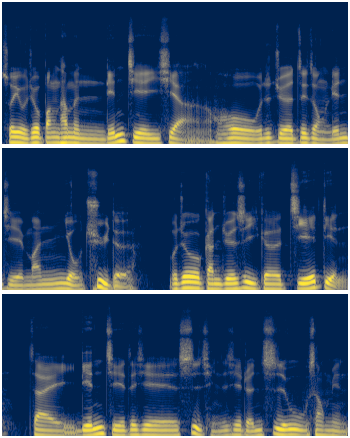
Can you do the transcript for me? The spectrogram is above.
所以我就帮他们连接一下，然后我就觉得这种连接蛮有趣的，我就感觉是一个节点，在连接这些事情、这些人事物上面。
